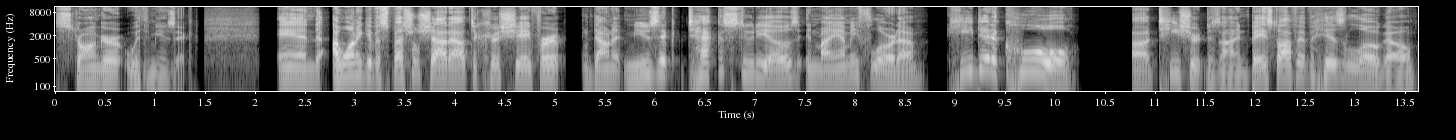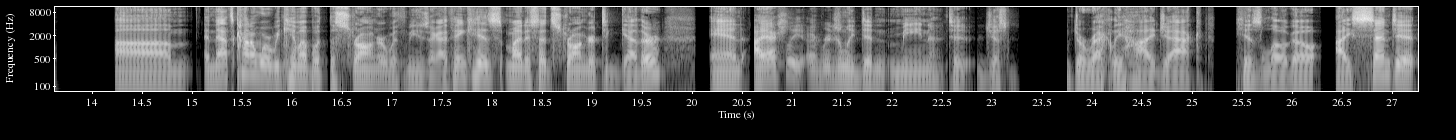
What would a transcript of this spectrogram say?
stronger with music. And I want to give a special shout out to Chris Schaefer down at Music Tech Studios in Miami, Florida. He did a cool uh, t shirt design based off of his logo. Um, and that's kind of where we came up with the stronger with music. I think his might have said stronger together. And I actually originally didn't mean to just directly hijack his logo. I sent it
